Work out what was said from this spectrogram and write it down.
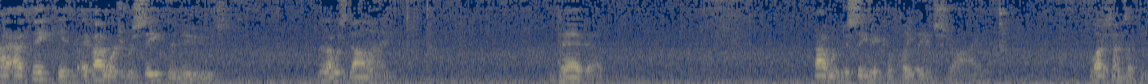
I, I think if, if I were to receive the news that I was dying, that uh, I would receive it completely in stride. A lot of times I think.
